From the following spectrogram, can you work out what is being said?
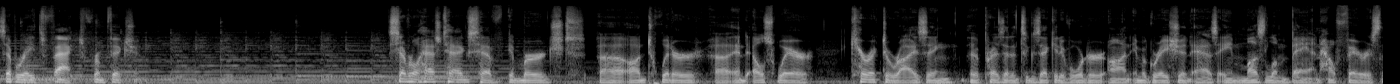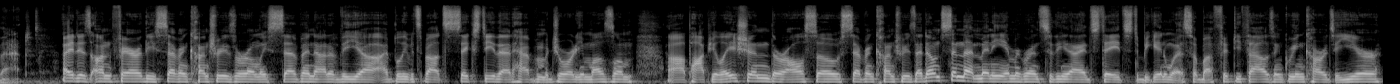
separates fact from fiction. Several hashtags have emerged uh, on Twitter uh, and elsewhere characterizing the president's executive order on immigration as a Muslim ban. How fair is that? It is unfair. These seven countries are only seven out of the, uh, I believe it's about 60 that have a majority Muslim uh, population. There are also seven countries that don't send that many immigrants to the United States to begin with. So about 50,000 green cards a year,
